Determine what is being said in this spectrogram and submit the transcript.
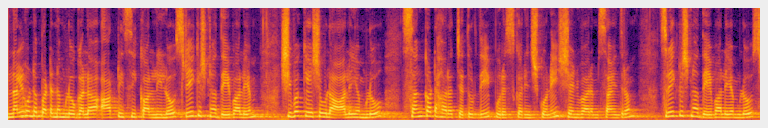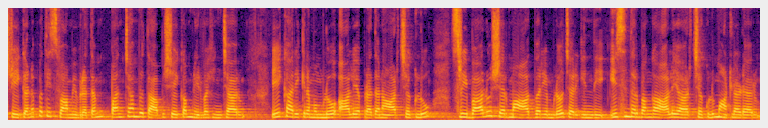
నల్గొండ పట్టణంలో గల ఆర్టీసీ కాలనీలో శ్రీకృష్ణ దేవాలయం శివకేశవుల ఆలయంలో సంకటహర చతుర్థి పురస్కరించుకొని శనివారం సాయంత్రం శ్రీకృష్ణ దేవాలయంలో శ్రీ గణపతి స్వామి వ్రతం పంచామృత అభిషేకం నిర్వహించారు. ఈ కార్యక్రమంలో ఆలయ ప్రధాన అర్చకులు శ్రీ బాలు శర్మ ఆధ్వర్యంలో జరిగింది. ఈ సందర్భంగా ఆలయ అర్చకులు మాట్లాడారు.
